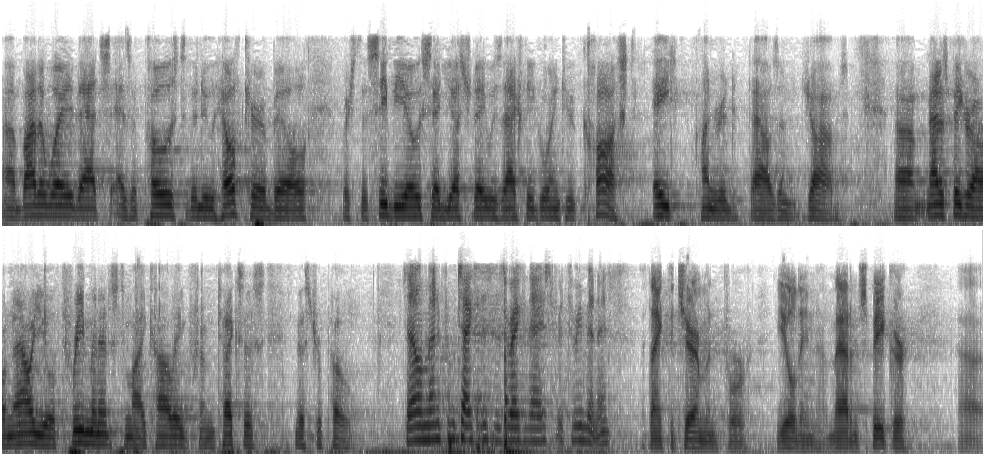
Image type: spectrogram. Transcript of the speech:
Uh, by the way, that's as opposed to the new health care bill, which the CBO said yesterday was actually going to cost 800,000 jobs. Uh, Madam Speaker, I'll now yield three minutes to my colleague from Texas, Mr. Poe. Gentleman from Texas is recognized for three minutes. I thank the chairman for yielding. Uh, Madam Speaker, uh,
